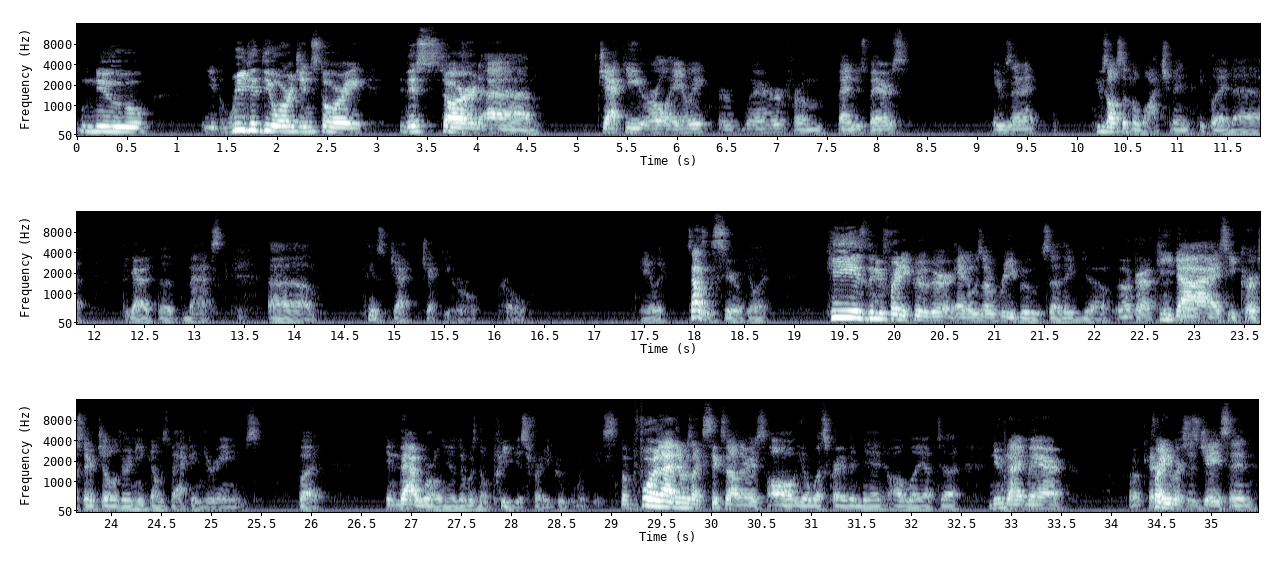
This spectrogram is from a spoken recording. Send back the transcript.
New, redid the origin story. This starred um, Jackie Earle Haley, or whatever, from Bad News Bears. He was in it. He was also in The Watchmen. He played uh, the guy with the mask. Um, I think it's Jack Jackie Earl Earl Haley. Sounds like a serial killer. He is the new Freddy Krueger, and it was a reboot. So they, you know, Okay. he dies, he cursed their children, he comes back in dreams. But in that world, you know, there was no previous Freddy Krueger movies. But before that, there was like six others. All you know, Wes Craven did, all the way up to New Nightmare, Okay. Freddy versus Jason.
